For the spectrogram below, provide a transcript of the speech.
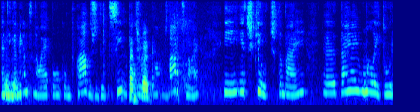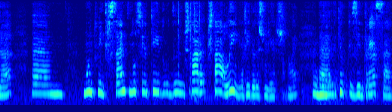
antigamente, uhum. não é? Com, com bocados de tecido, que eram de arte, não é? E esses quilts também uh, têm uma leitura uh, muito interessante no sentido de estar está ali a vida das mulheres, não é? Uhum. Uh, aquilo que lhes interessa.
